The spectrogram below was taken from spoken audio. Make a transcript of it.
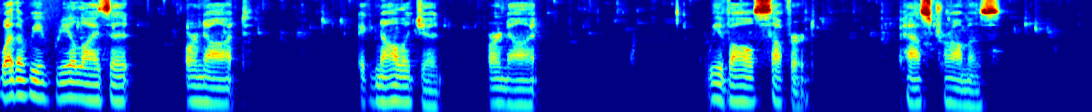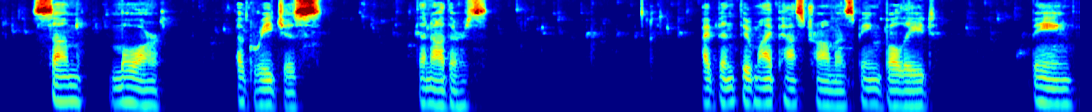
Whether we realize it or not, acknowledge it or not, we've all suffered past traumas, some more egregious than others. I've been through my past traumas being bullied, being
